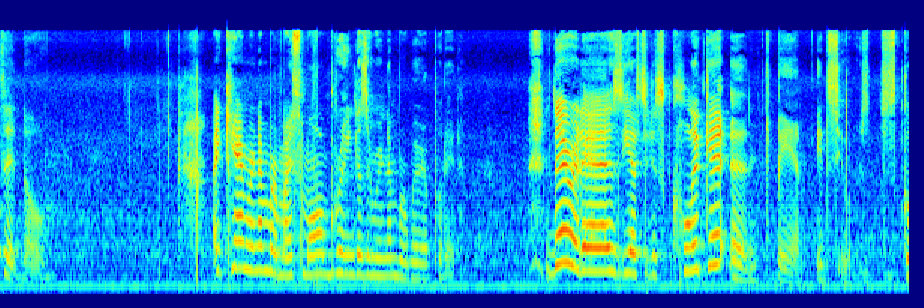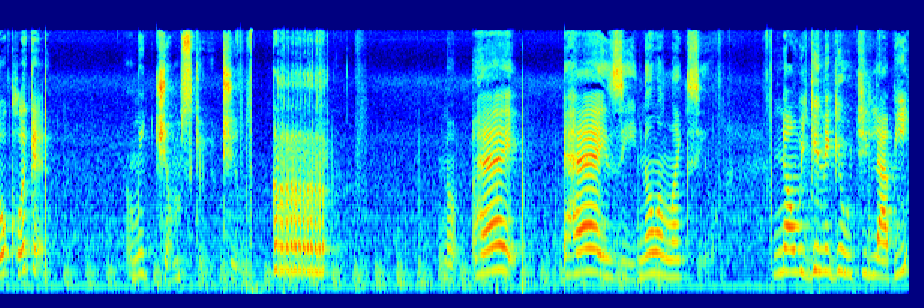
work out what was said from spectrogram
Is it though? I can't remember. My small brain doesn't remember where I put it. There it is. You have to just click it and bam, it's yours. Just go click it. Let me jump scare you too. Grrr. No, hey, hey Z, no one likes you. Now we're gonna go to lobby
